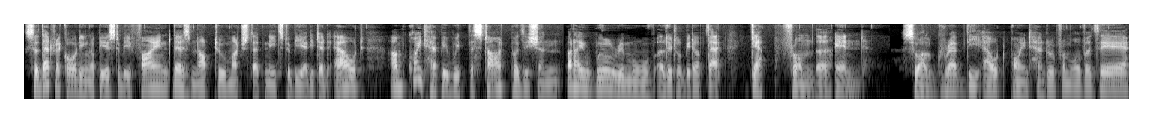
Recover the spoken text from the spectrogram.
So that recording appears to be fine. There's not too much that needs to be edited out. I'm quite happy with the start position, but I will remove a little bit of that gap from the end. So I'll grab the out point handle from over there,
